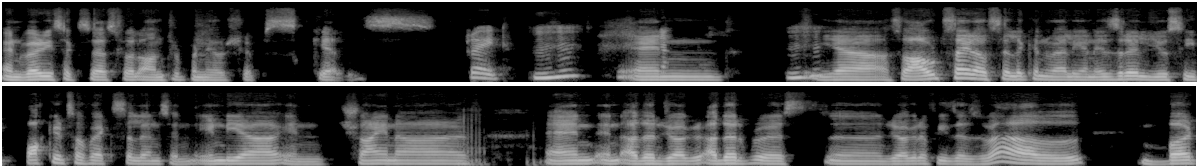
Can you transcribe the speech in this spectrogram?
and very successful entrepreneurship skills. right mm-hmm. And Mm-hmm. yeah, so outside of Silicon Valley and Israel, you see pockets of excellence in India, in China, and in other geog- other uh, geographies as well. But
